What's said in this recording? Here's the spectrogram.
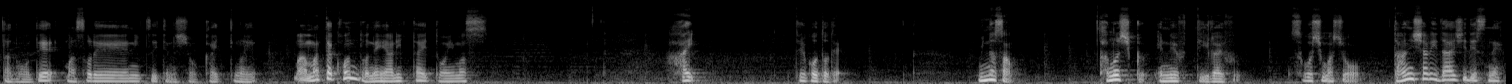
たので、まあ、それについての紹介っていうのは、まあ、また今度ねやりたいと思います。はい。ということで皆さん楽しく NFT ライフ過ごしましょう。断捨離大事ですね。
